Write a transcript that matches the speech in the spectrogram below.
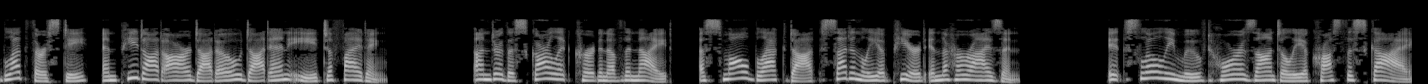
bloodthirsty, and p.r.o.ne to fighting. Under the scarlet curtain of the night, a small black dot suddenly appeared in the horizon. It slowly moved horizontally across the sky,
